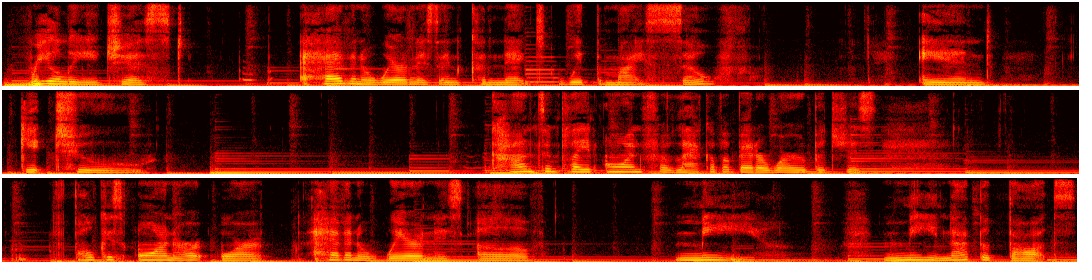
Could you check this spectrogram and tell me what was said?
really just have an awareness and connect with myself and get to contemplate on, for lack of a better word, but just focus on or, or have an awareness of me. Me, not the thoughts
